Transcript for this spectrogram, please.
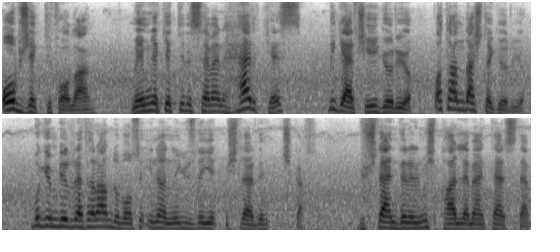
objektif olan, memleketini seven herkes bir gerçeği görüyor. Vatandaş da görüyor. Bugün bir referandum olsa inanın %70'lerde çıkar. Güçlendirilmiş parlamenter sistem.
